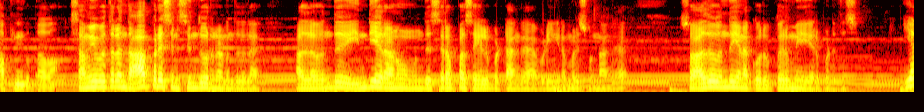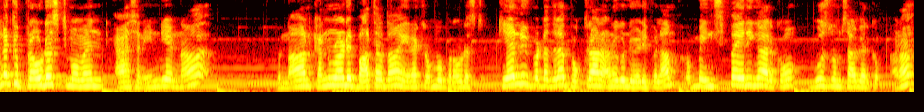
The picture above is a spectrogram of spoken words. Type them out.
லாஃபிங் புத்தா தான். சமீபத்தில் இந்த ஆப்ரேஷன் சிந்தூர் நடந்ததுல அதில் வந்து இந்திய ராணுவம் வந்து சிறப்பாக செயல்பட்டாங்க அப்படிங்கிற மாதிரி சொன்னாங்க. ஸோ அது வந்து எனக்கு ஒரு பெருமையை ஏற்படுத்துச்சு. எனக்கு ப்ரௌடஸ்ட் மூமெண்ட் ஆஸ் அன் இந்தியன்னா இப்போ நான் கண் முன்னாடி பார்த்தது தான் எனக்கு ரொம்ப ப்ரௌடஸ்ட் கேள்விப்பட்டதில் பொக்ரான் அணுகுண்டு வெடிப்பலாம் ரொம்ப இன்ஸ்பைரிங்காக இருக்கும் கூஸ்பம்ஸாக இருக்கும். ஆனால்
